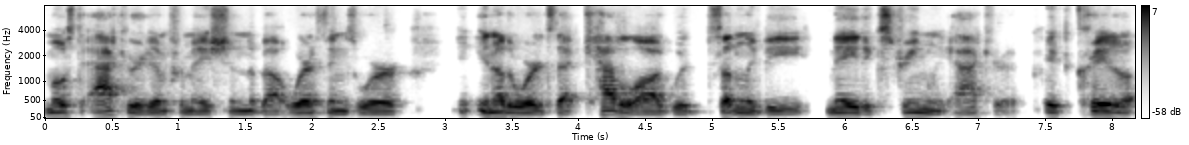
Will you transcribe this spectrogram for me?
most accurate information about where things were. In other words, that catalog would suddenly be made extremely accurate. It created a,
